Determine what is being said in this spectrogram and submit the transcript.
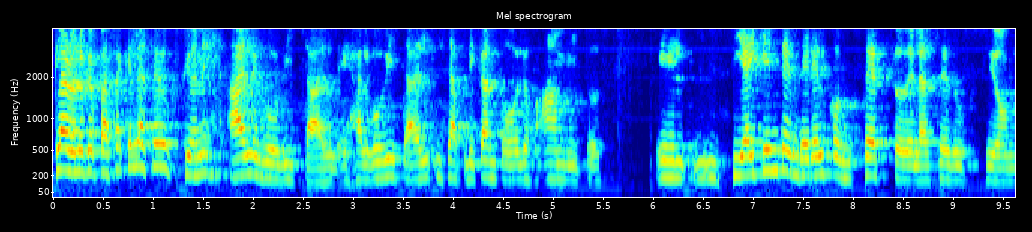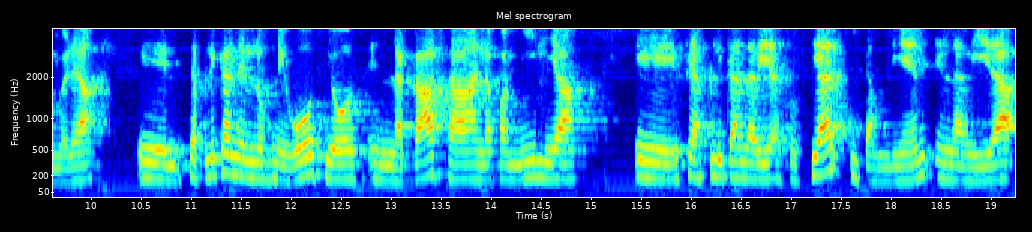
Claro, lo que pasa es que la seducción es algo vital, es algo vital y se aplica en todos los ámbitos. El- sí hay que entender el concepto de la seducción, ¿verdad? El- se aplican en los negocios, en la casa, en la familia, eh, se aplica en la vida social y también en la vida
